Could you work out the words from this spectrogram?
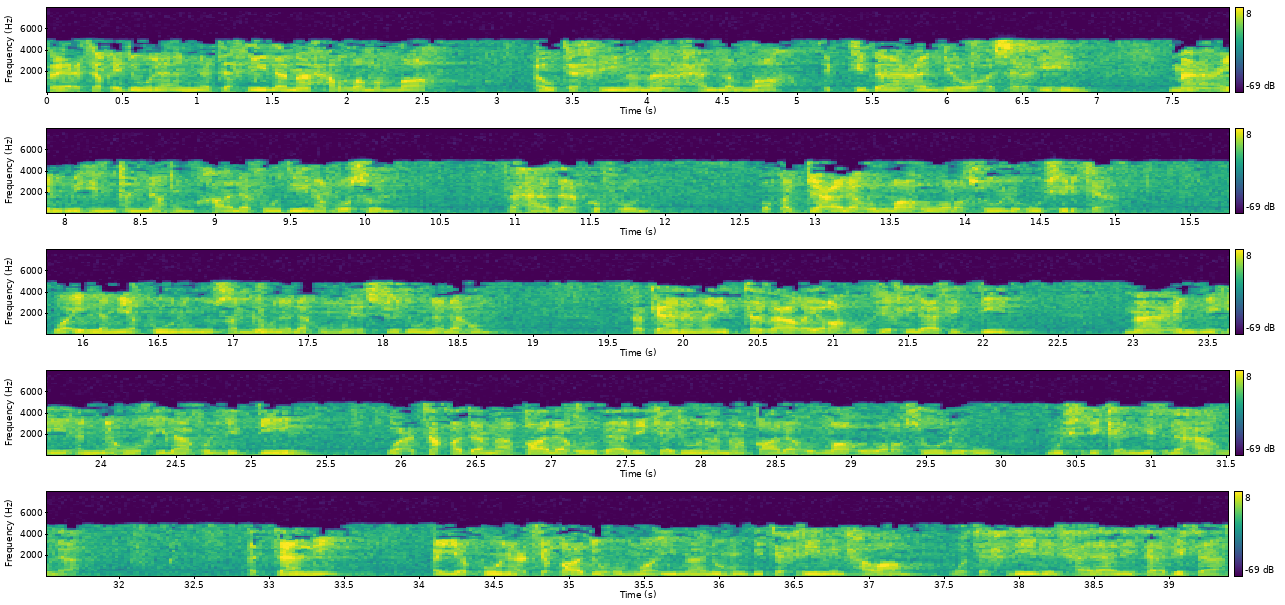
فيعتقدون أن تحليل ما حرم الله أو تحريم ما أحل الله اتباعا لرؤسائهم مع علمهم أنهم خالفوا دين الرسل فهذا كفر وقد جعله الله ورسوله شركا. وإن لم يكونوا يصلون لهم ويسجدون لهم فكان من اتبع غيره في خلاف الدين مع علمه أنه خلاف للدين واعتقد ما قاله ذلك دون ما قاله الله ورسوله مشركا مثل هؤلاء. الثاني أن يكون اعتقادهم وإيمانهم بتحريم الحرام وتحليل الحلال ثابتا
